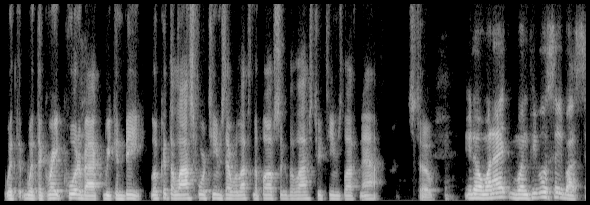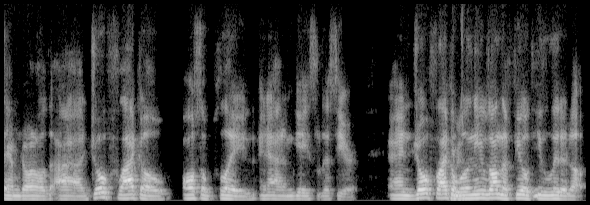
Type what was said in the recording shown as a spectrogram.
with with a great quarterback we can beat. Look at the last four teams that were left in the playoffs. Look at the last two teams left now. So, you know, when I when people say about Sam Darnold, uh, Joe Flacco also played in Adam Gase this year. And Joe Flacco, was, when he was on the field, he lit it up.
